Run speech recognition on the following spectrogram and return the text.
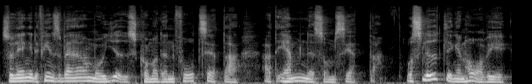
Så länge det finns värme och ljus kommer den fortsätta att ämnesomsätta. Och slutligen har vi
